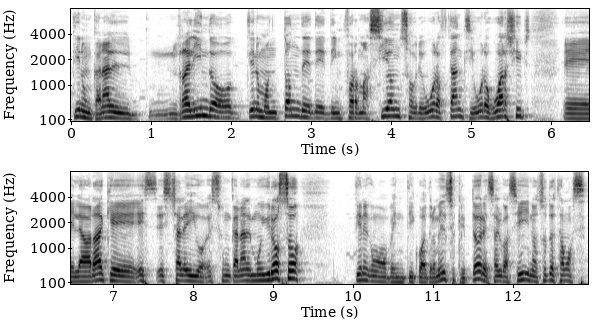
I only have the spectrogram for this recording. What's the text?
tiene un canal re lindo, tiene un montón de, información sobre World of Tanks y World of Warships. Eh, la verdad que es, es, ya digo, es un canal muy grosso tiene como 24.000 suscriptores, algo así. Nosotros estamos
